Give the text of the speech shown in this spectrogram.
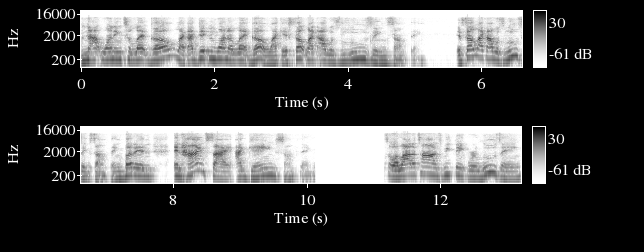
not wanting to let go. Like I didn't want to let go. Like it felt like I was losing something. It felt like I was losing something. But in in hindsight, I gained something. So a lot of times we think we're losing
